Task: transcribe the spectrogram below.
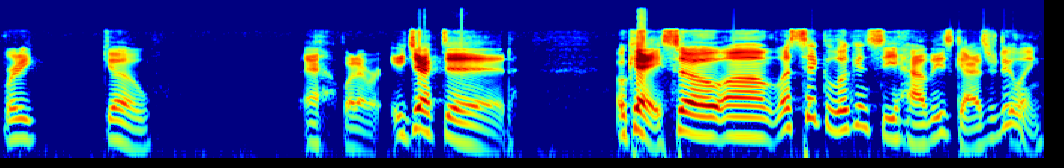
Where'd he go? Eh, whatever. Ejected! Okay, so um, let's take a look and see how these guys are doing.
